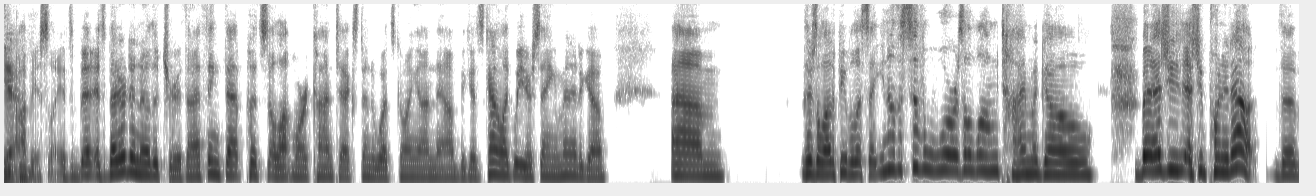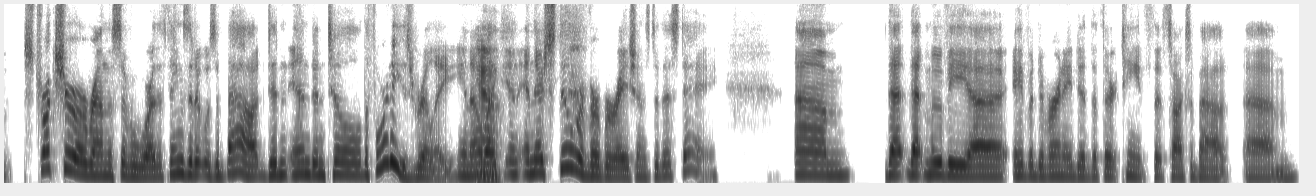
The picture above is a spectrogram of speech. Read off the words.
Yeah Obviously, it's be- it's better to know the truth, and I think that puts a lot more context into what's going on now. Because kind of like what you were saying a minute ago, um, there's a lot of people that say, you know, the Civil War is a long time ago, but as you as you pointed out, the structure around the Civil War, the things that it was about, didn't end until the 40s, really. You know, Yeah. like and, and there's still reverberations to this day. Um, that that movie uh, Ava DuVernay did the 13th that talks about um,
